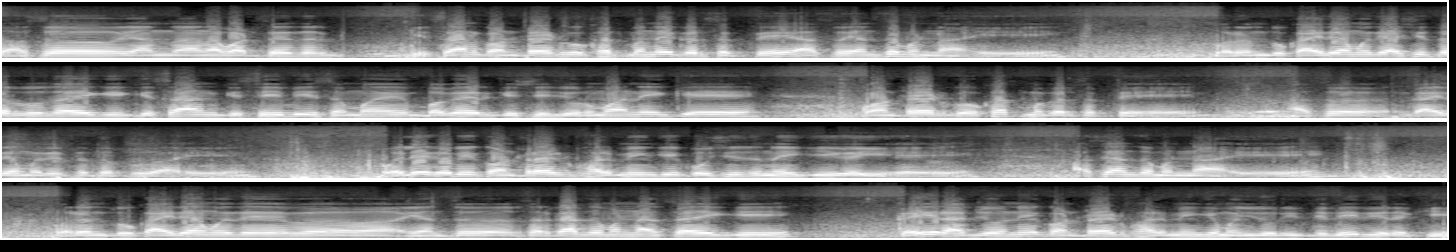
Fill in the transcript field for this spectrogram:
तर असं यांना वाटतंय तर किसान कॉन्ट्रॅक्ट को खत्म नाही कर सकते असं यांचं म्हणणं आहे. परंतु कायद्यामध्ये अशी तरतूद आहे की किसान किसी भी समय बगैर किसी जुर्माने के कॉन्ट्रॅक्ट को खत्म कर सकते हैं असं कायद्यामध्ये तर तरतूद आहे. पहिले कभी कॉन्ट्रॅक्ट फार्मिंग की कोशिश नहीं की गई है असं यांचं म्हणणं आहे. परंतु कायद्यामध्ये यांचं सरकारचं म्हणणं असं आहे की कई राज्यों ने कॉन्ट्रैक्ट फार्मिंग की मंजूरी दे दी रखी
